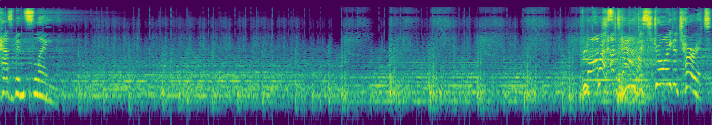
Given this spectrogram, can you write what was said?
Has been slain. Launch attack! Destroyed a turret!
